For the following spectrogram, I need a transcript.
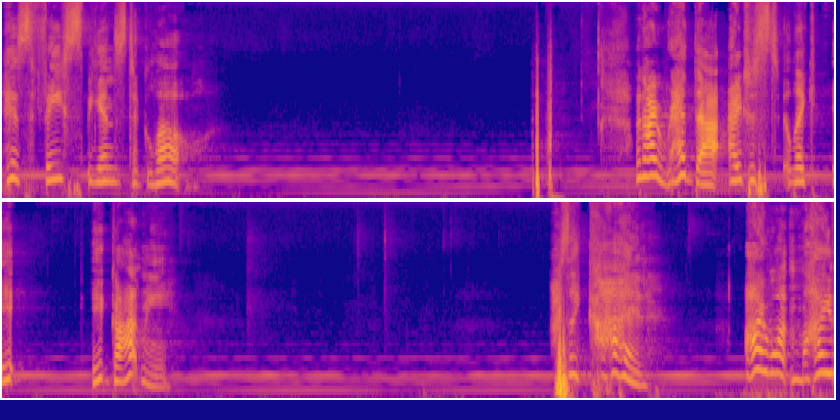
his face begins to glow. When I read that, I just like it it got me. I was like, God, I want my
